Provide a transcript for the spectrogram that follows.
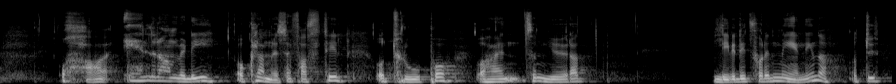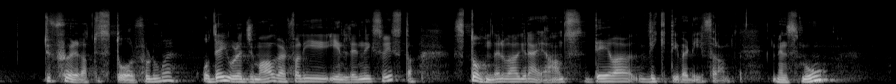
å ha en eller annen verdi å klamre seg fast til og tro på, og en, som gjør at livet ditt får en mening. Da. At du, du føler at du står for noe. Og det gjorde Jamal, i hvert fall innledningsvis. da. Stovner var greia hans. Det var viktig verdi for ham. Mens Mo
